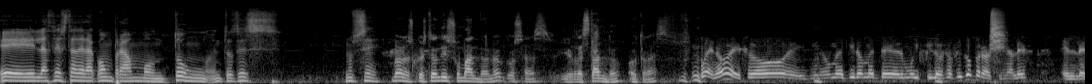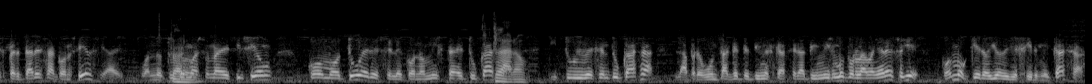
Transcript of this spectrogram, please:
eh, la cesta de la compra un montón. Entonces, no sé. Bueno, es cuestión de ir sumando, ¿no? Cosas y restando otras. Bueno, eso eh, no me quiero meter muy filosófico, pero al final es el despertar esa conciencia. Cuando tú Claro. tomas una decisión, como tú eres el economista de tu casa Claro. y tú vives en tu casa, la pregunta que te tienes que hacer a ti mismo por la mañana es, oye, ¿cómo quiero yo dirigir mi casa?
